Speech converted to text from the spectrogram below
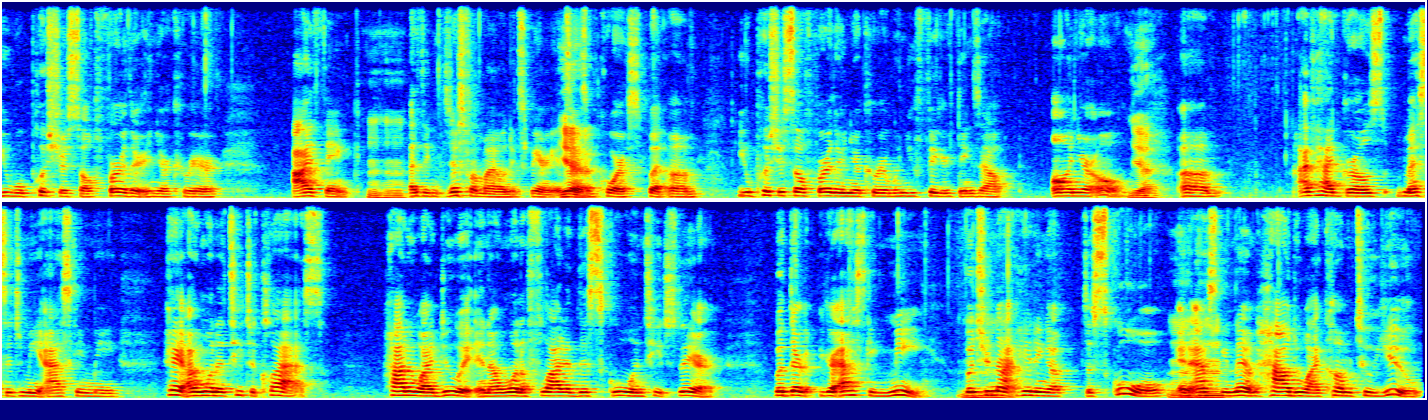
you will push yourself further in your career. I think. hmm I think just from my own experiences, Yeah. of course, but um, you push yourself further in your career when you figure things out on your own. Yeah. Um, I've had girls message me asking me, "Hey, I want to teach a class. How do I do it? And I want to fly to this school and teach there." But they're you're asking me, but you're not hitting up the school and Mhm. asking them, "How do I come to you?"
